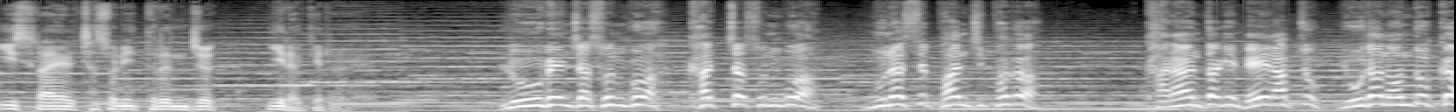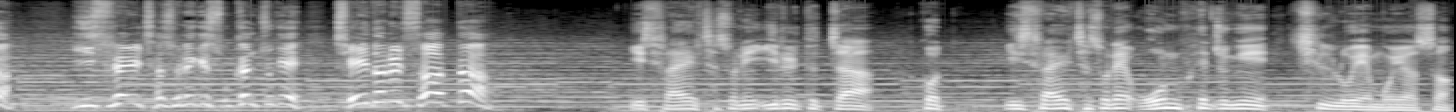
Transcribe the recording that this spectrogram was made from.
이스라엘 자손이 들은즉 이르기를 루벤 자손과 갓 자손과 문하세 반 지파가 가나안 땅의 맨 앞쪽 요단 언덕가 이스라엘 자손에게 속한 쪽에 제단을 쌓았다. 이스라엘 자손이 이를 듣자 곧 이스라엘 자손의 온 회중이 실로에 모여서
